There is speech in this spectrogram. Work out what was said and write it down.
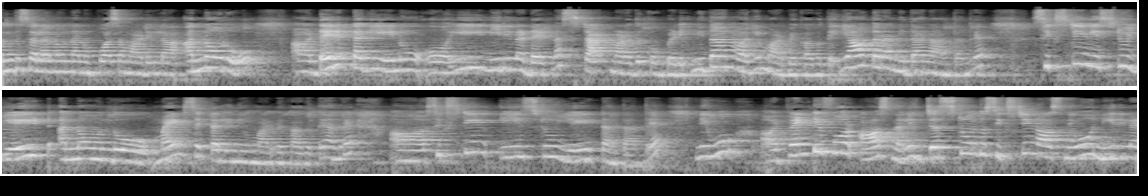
ಒಂದು ಸಲನೂ ನಾನು ಉಪವಾಸ ಮಾಡಿಲ್ಲ ಅನ್ನೋರು ಡೈರೆಕ್ಟಾಗಿ ಏನು ಈ ನೀರಿನ ಡಯಟ್ನ ಸ್ಟಾರ್ಟ್ ಮಾಡೋದಕ್ಕೆ ಹೋಗಬೇಡಿ. ನಿಧಾನವಾಗಿ ಮಾಡಬೇಕಾಗುತ್ತೆ. ಯಾವ ಥರ ನಿಧಾನ ಅಂತಂದ್ರೆ ಸಿಕ್ಸ್ಟೀನ್ ಇಸ್ ಟು ಏಯ್ಟ್ ಅನ್ನೋ ಒಂದು ಮೈಂಡ್ ಸೆಟ್ಟಲ್ಲಿ ನೀವು ಮಾಡಬೇಕಾಗುತ್ತೆ. ಅಂದರೆ ಸಿಕ್ಸ್ಟೀನ್ ಈಸ್ ಟು ಏಯ್ಟ್ ಅಂತಂದರೆ, ನೀವು ಟ್ವೆಂಟಿ ಫೋರ್ ಆರ್ಸ್ನಲ್ಲಿ ಜಸ್ಟ್ ಒಂದು ಸಿಕ್ಸ್ಟೀನ್ ಅವರ್ಸ್ ನೀವು ನೀರಿನ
